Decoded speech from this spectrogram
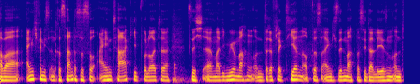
Aber eigentlich finde ich es interessant, dass es so einen Tag gibt, wo Leute sich äh, mal die Mühe machen und reflektieren, ob das eigentlich Sinn macht, was sie da lesen. Und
